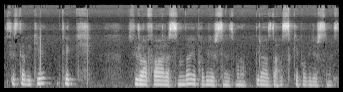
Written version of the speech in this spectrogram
Siz tabii ki tek zürafa arasında yapabilirsiniz bunu. Biraz daha sık yapabilirsiniz.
